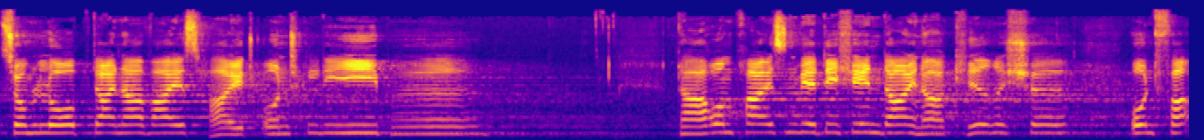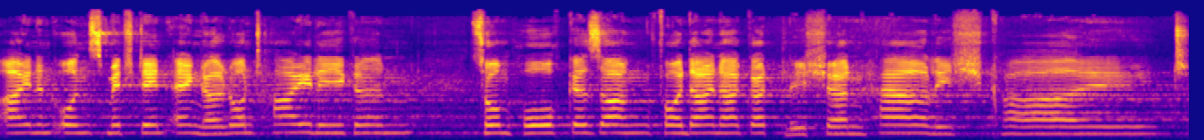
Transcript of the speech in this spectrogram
zum Lob deiner Weisheit und Liebe. Darum preisen wir dich in deiner Kirche und vereinen uns mit den Engeln und Heiligen zum Hochgesang von deiner göttlichen Herrlichkeit.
